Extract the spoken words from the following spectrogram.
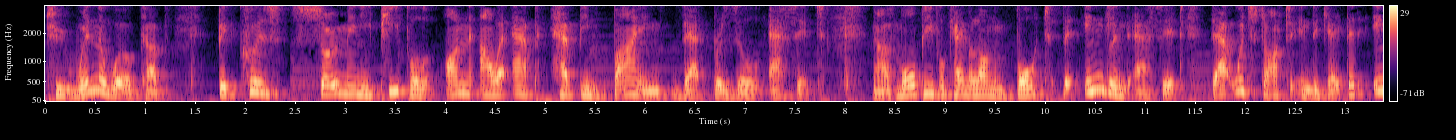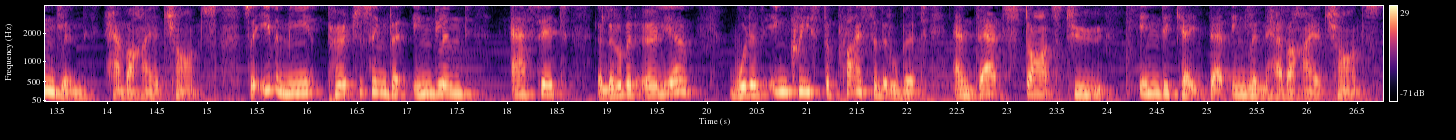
to win the World Cup because so many people on our app have been buying that Brazil asset. Now, if more people came along and bought the England asset, that would start to indicate that England have a higher chance. So even me purchasing the England asset a little bit earlier would have increased the price a little bit, and that starts to indicate that England have a higher chance.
